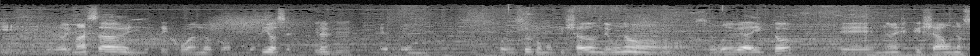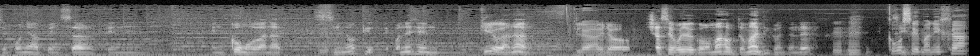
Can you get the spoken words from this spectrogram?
y, le doy masa y estoy jugando con los dioses. Eh, em, por eso como que ya donde uno se vuelve adicto, eh, no es que ya uno se pone a pensar en, en cómo ganar, sino que te pones en quiero ganar. Claro. Pero ya se vuelve como más automático, ¿entendés? ¿Cómo se maneja?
